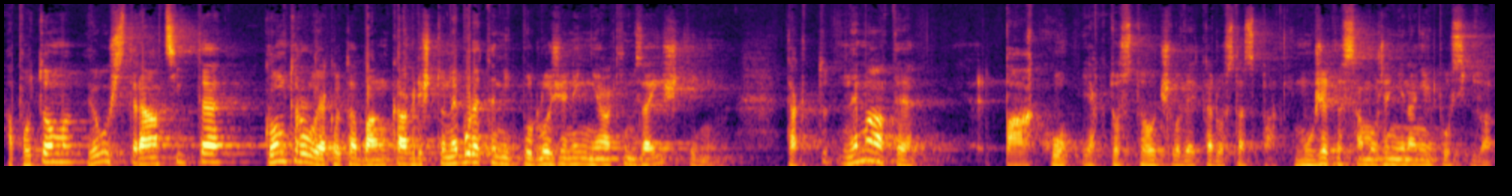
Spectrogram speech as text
A potom vy už ztrácíte kontrolu jako ta banka, když to nebudete mít podložený nějakým zajištěním. Tak to nemáte páku, jak to z toho člověka dostat zpátky. Můžete samozřejmě na něj posílat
